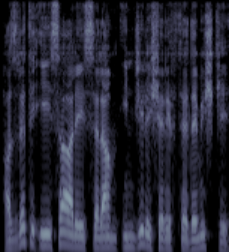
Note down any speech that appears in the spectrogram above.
Hazreti İsa aleyhisselam İncil-i Şerif'te demiş ki,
